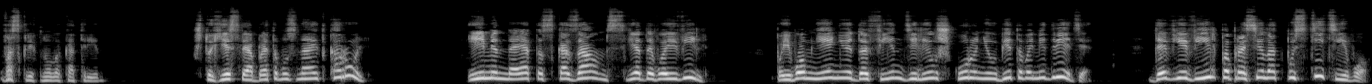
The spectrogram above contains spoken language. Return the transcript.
воскликнула Катрин. — Что если об этом узнает король? Именно это сказал мсье де Воевиль. По его мнению, дофин делил шкуру неубитого медведя. Де Вьевиль попросил отпустить его.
